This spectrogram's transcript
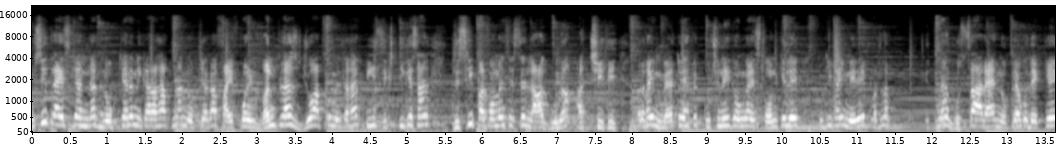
उसी प्राइस के अंदर नोकिया ने निकाला था अपना नोकिया का 5.1 प्लस जो आपको मिलता था P60 के साथ, जिसकी परफॉर्मेंस इससे लाख गुना अच्छी थी। पर भाई, मैं तो यहाँ पे कुछ नहीं कहूँगा इस फ़ोन के लिए, क्योंकि भाई, मेरे मतलब इतना गुस्सा आ रहा है नोकिया को देख के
